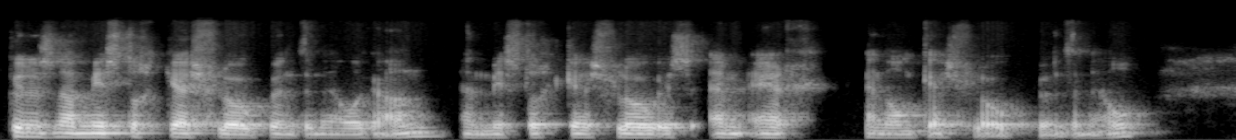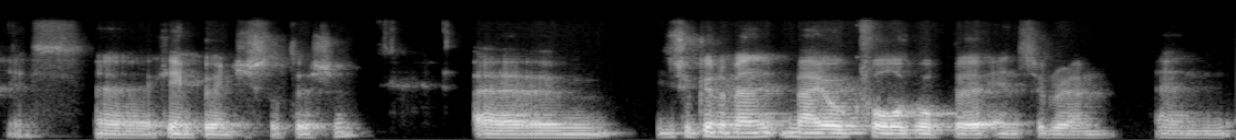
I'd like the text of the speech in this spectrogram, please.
kunnen ze naar mrcashflow.nl gaan. En Mr. Cashflow is mr en dan cashflow.nl. Yes. geen puntjes ertussen. Um, ze kunnen mij ook volgen op Instagram en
